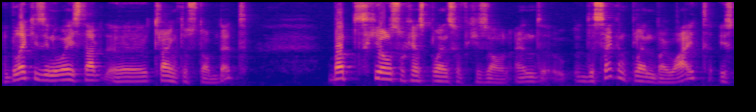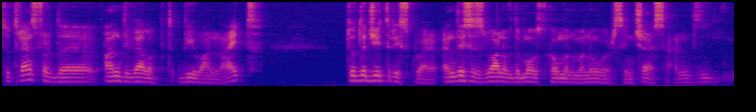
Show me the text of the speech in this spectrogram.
Black is in a way start uh, trying to stop that, but he also has plans of his own. And the second plan by white is to transfer the undeveloped b1 knight to the g3 square. And this is one of the most common maneuvers in chess. And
